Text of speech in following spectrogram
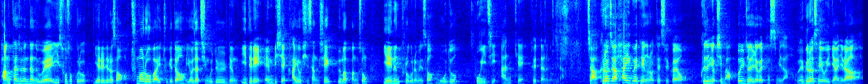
방탄소년단 외에 이 소속 그룹 예를 들어서 투머로우 바이 투게더 여자친구들 등 이들이 MBC의 가요 시상식, 음악 방송, 예능 프로그램에서 모두 보이지 않게 됐다는 겁니다. 자, 그러자 하이브의 대응은 어땠을까요? 그들 역시 맞불 전략을 폈습니다. 왜 그러세요? 이게 아니라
